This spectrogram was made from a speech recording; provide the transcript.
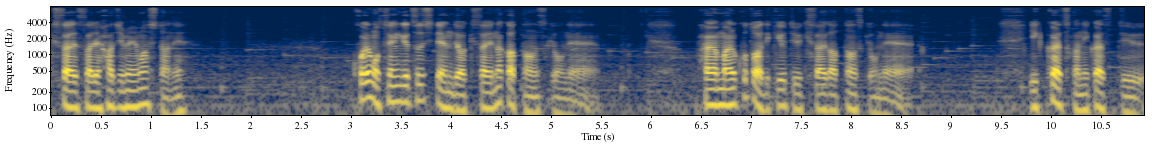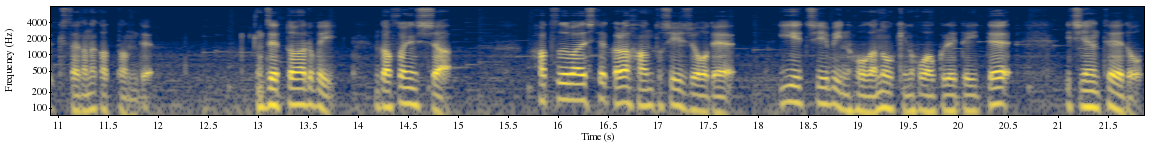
記載され始めましたね。これも先月時点では記載なかったんですけどね、早まることはできるという記載があったんですけどね、1ヶ月か2ヶ月っていう記載がなかったんで、ZRV、ガソリン車、発売してから半年以上で EHEV の方が納期の方が遅れていて、1年程度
